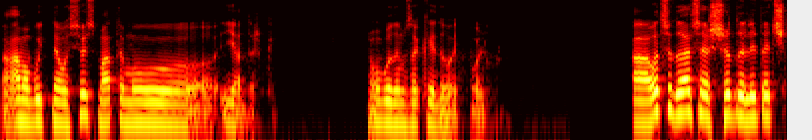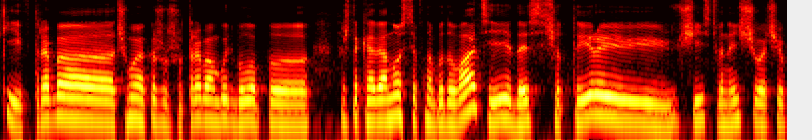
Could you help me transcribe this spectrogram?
А, мабуть, не ось ось матиму ядерки. Ми будемо закидувати польку. А от ситуація щодо літачків. Треба. Чому я кажу, що треба, мабуть, було б е, все ж таки авіаносців набудувати і десь 4-6 винищувачів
